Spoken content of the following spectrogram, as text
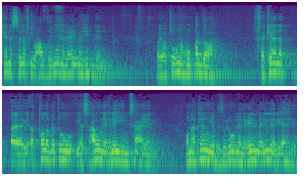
كان السلف يعظمون العلم جدا ويعطونه قدره. فكانت آه، الطلبة يسعون إليهم سعيا وما كانوا يبذلون العلم إلا لأهله.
